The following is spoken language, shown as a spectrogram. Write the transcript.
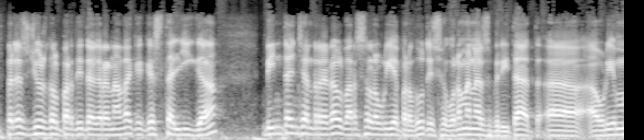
després, just del partit de Granada, que aquesta Lliga 20 anys enrere el Barça l'hauria perdut i segurament és veritat. Uh, hauríem,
